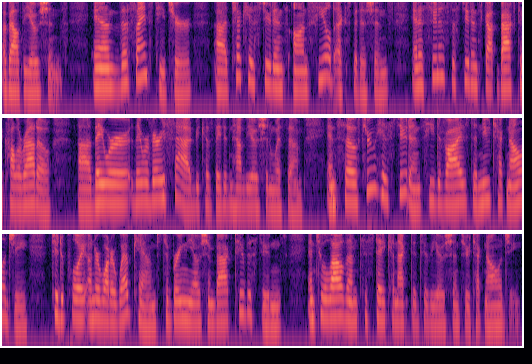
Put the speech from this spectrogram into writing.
about the oceans. And the science teacher uh, took his students on field expeditions. And as soon as the students got back to Colorado, uh, they were they were very sad because they didn't have the ocean with them, and so through his students, he devised a new technology to deploy underwater webcams to bring the ocean back to the students and to allow them to stay connected to the ocean through technology.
